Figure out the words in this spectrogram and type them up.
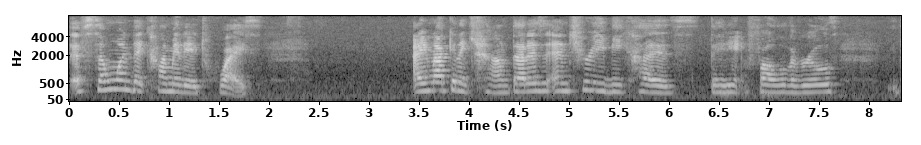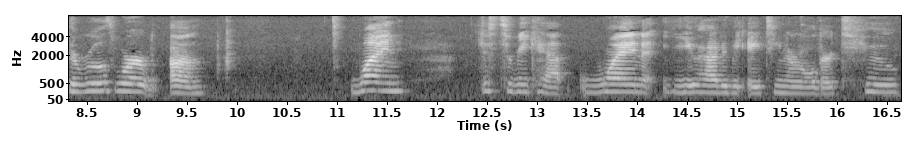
if someone that commented twice, I'm not going to count that as an entry because they didn't follow the rules. The rules were, um, one, just to recap, one, you had to be 18 or older. Two,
